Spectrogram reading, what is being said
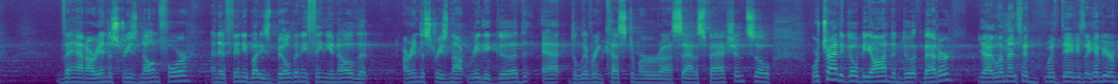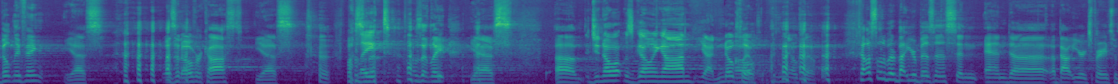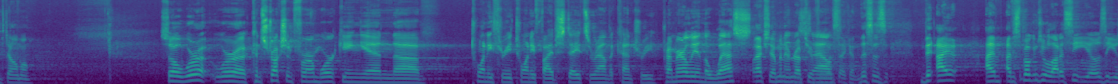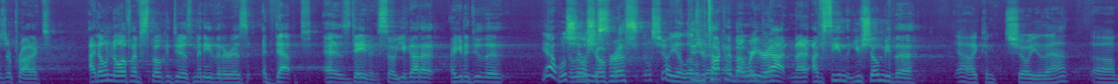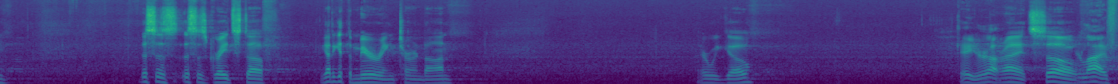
than our industry is known for. And if anybody's built anything, you know that our industry is not really good at delivering customer uh, satisfaction. So we're trying to go beyond and do it better. Yeah, I lamented with Dave. He's like, "Have you ever built anything?" Yes. was it overcost? Yes. was Late. It, was it late? Yes. Did you know what was going on? Yeah, no clue. No clue. Tell us a little bit about your business and and uh, about your experience with Domo. So we're a, we're a construction firm working in uh, 23, 25 states around the country, primarily in the West. Well, actually, I'm going to interrupt you for one South. second. This is, the, I, I've, I've spoken to a lot of CEOs that use their product. I don't know if I've spoken to as many that are as adept as Dave is. So you gotta, are you gonna do the, Yeah, we'll the show little you. show for us? We'll show you a little. Because you're talking about what where you're do. at, and I, I've seen that you showed me the. Yeah, I can show you that. Um, this is this is great stuff. You got to get the mirroring turned on. There we go. Okay, you're up. All right, so You're live.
